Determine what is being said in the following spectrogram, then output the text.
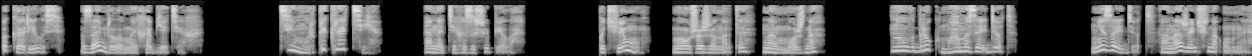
Покорилась, замерла в моих объятиях. «Тимур, прекрати!» Она тихо зашипела. «Почему? Мы уже женаты, нам можно». Ну, вдруг мама зайдет. Не зайдет, она женщина умная.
